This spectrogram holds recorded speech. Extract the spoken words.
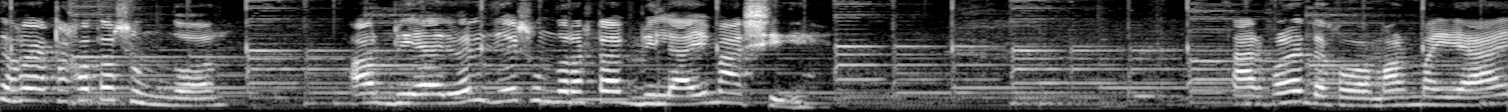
দেখো একটা কত সুন্দর আর বিয়ের বাড়ি যে সুন্দর একটা বিলাই মাসি তারপরে দেখো, আমার মাইয়াই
